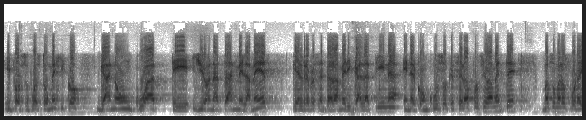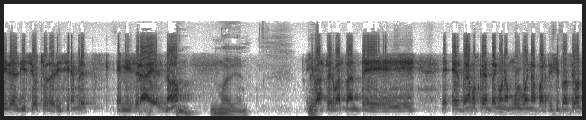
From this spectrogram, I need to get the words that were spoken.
y por supuesto México. Ganó un cuate Jonathan Melamed que él representará a América Latina en el concurso que será próximamente, más o menos por ahí del 18 de diciembre, en Israel, ¿no? Muy bien. Y va a ser bastante... Eh, esperamos que tenga una muy buena participación.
